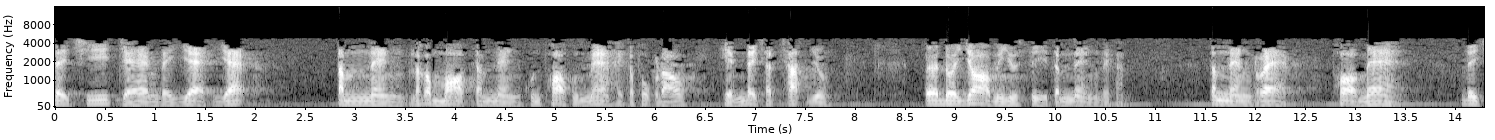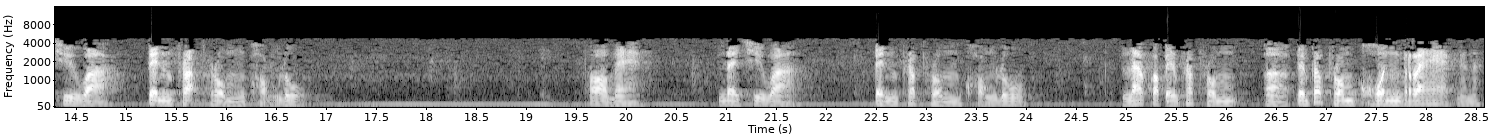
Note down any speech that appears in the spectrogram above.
ได้ชี้แจงได้แยกแยะตำแหน่งแล้วก็มอบตำแหน่งคุณพ่อคุณแม่ให้กับพวกเราเห็นได้ชัดๆอยู่ โดยย่อมีอยู่สี่ตำแหน่งเลยครับตำแหน่งแรก พ่อแม่ได้ชื่อว่าเป็นพระพรหมของลูก พ่อแม่ได้ชื่อว่าเป็นพระพรหมของลูก แล้วก็เป็นพระพรหมเออเป็นพระพรหมคนแรกนะนะ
